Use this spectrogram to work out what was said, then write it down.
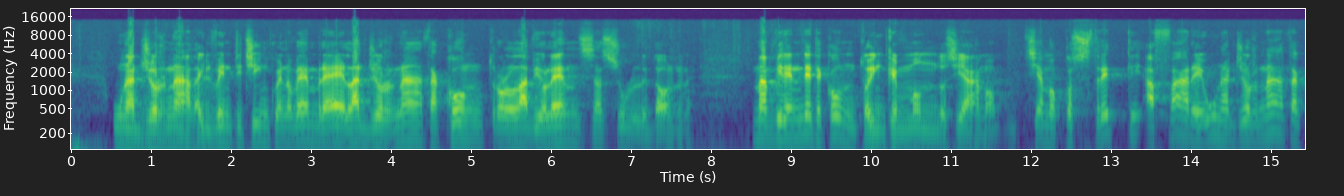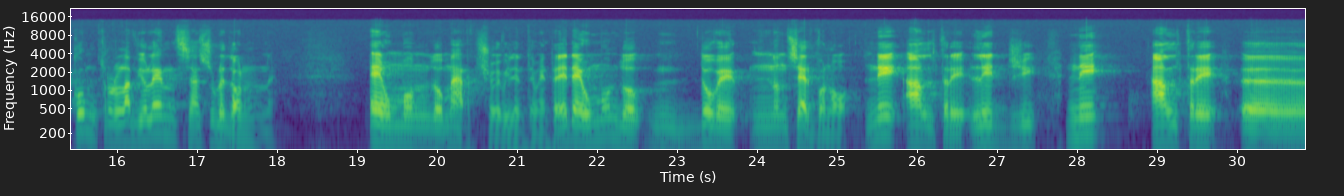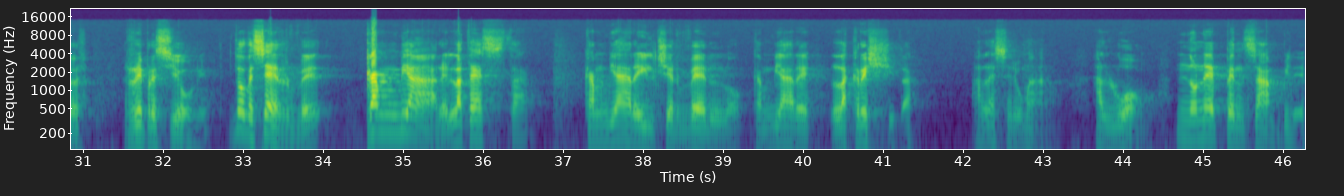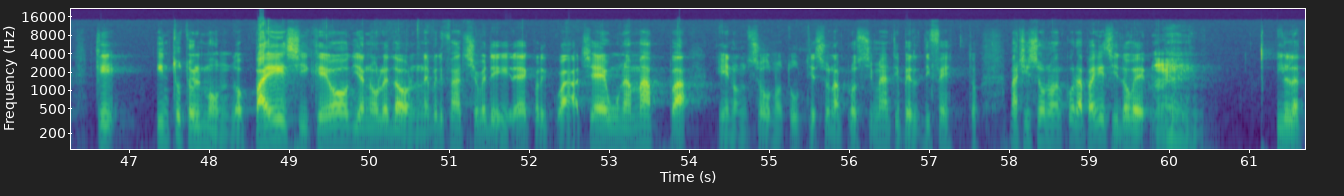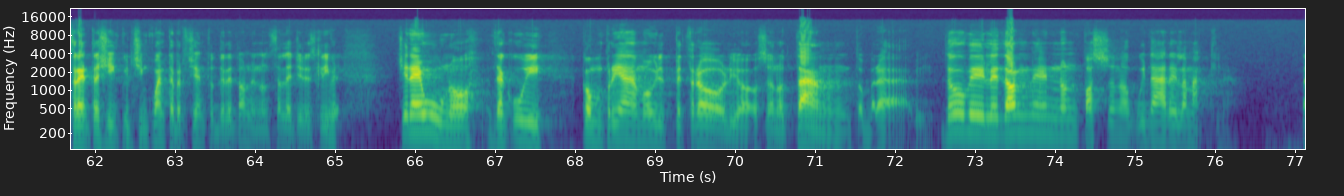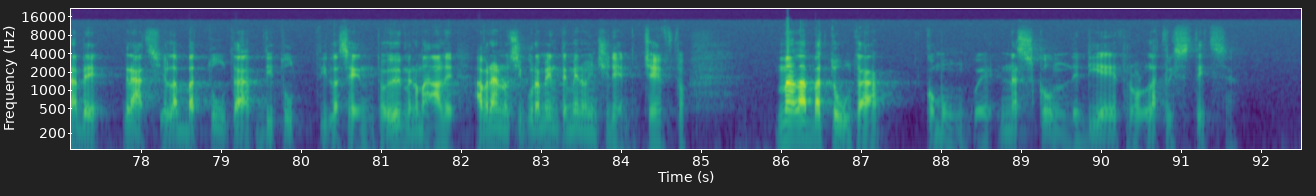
una giornata, il 25 novembre è la giornata contro la violenza sulle donne. Ma vi rendete conto in che mondo siamo? Siamo costretti a fare una giornata contro la violenza sulle donne. È un mondo marcio evidentemente ed è un mondo dove non servono né altre leggi né altre eh, repressioni, dove serve cambiare la testa, cambiare il cervello, cambiare la crescita all'essere umano, all'uomo. Non è pensabile che in tutto il mondo paesi che odiano le donne, ve li faccio vedere, eccoli qua, c'è una mappa e non sono tutti e sono approssimati per difetto, ma ci sono ancora paesi dove il 35, il 50% delle donne non sa leggere e scrivere. Ce n'è uno da cui compriamo il petrolio, sono tanto bravi, dove le donne non possono guidare la macchina. Vabbè, grazie, la battuta di tutti tutti la sento, e meno male, avranno sicuramente meno incidenti, certo. Ma la battuta comunque nasconde dietro la tristezza.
